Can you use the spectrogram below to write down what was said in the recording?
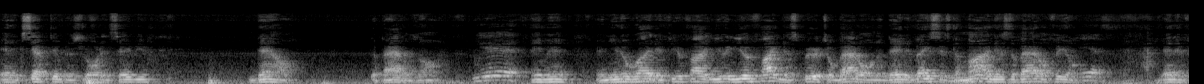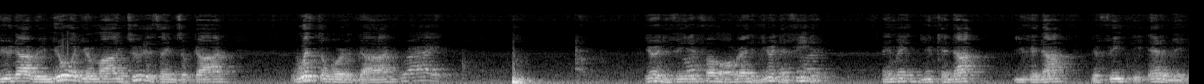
and accept him as Lord and Savior, now the battle's on. Yeah. Amen. And you know what? If you're fighting, you're, you're fighting a spiritual battle on a daily basis. The mind is the battlefield. Yes. And if you're not renewing your mind to the things of God, with the Word of God, Right. you're a defeated foe already. You're That's defeated. Amen. You cannot, you cannot defeat the enemy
